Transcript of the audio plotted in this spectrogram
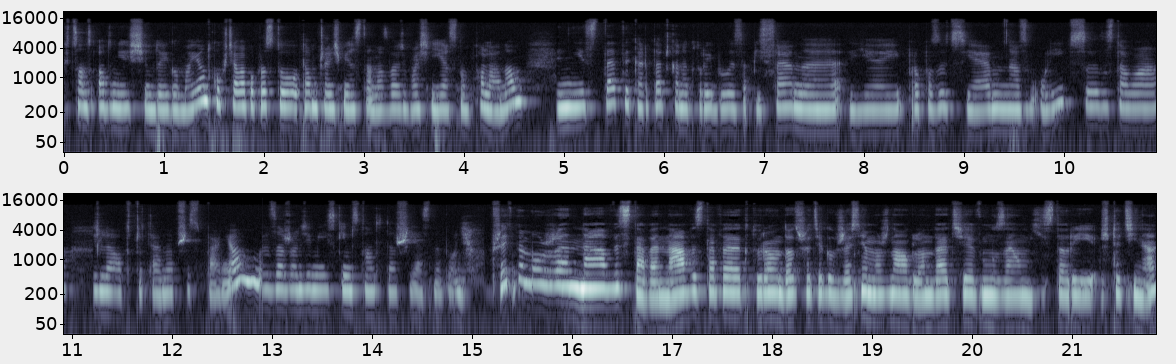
chcąc odnieść się do jego majątku, chciała po prostu tą część miasta nazwać właśnie Jasną Polaną. Niestety karteczka, na której były zapisane jej propozycje nazw ulic została źle odczytana przez panią w zarządzie miejskim, stąd też Jasna Błonia. Przejdźmy może na wystawę wystawę, na wystawę, którą do 3 września można oglądać w Muzeum Historii Szczecina.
